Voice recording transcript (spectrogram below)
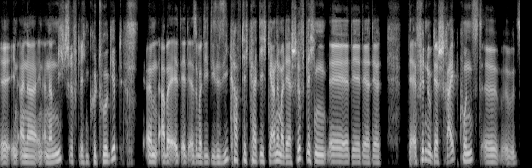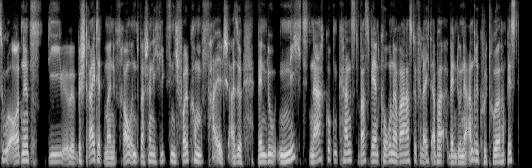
äh, in einer, in einer nicht schriftlichen Kultur gibt. Ähm, aber äh, äh, also die, diese Sieghaftigkeit, die ich gerne mal der schriftlichen, äh, der, der, der, der Erfindung der Schreibkunst äh, zuordne, die äh, bestreitet meine Frau und wahrscheinlich liegt sie nicht vollkommen falsch. Also wenn du nicht nachgucken kannst, was während Corona war, hast du vielleicht aber, wenn du eine andere Kultur bist,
